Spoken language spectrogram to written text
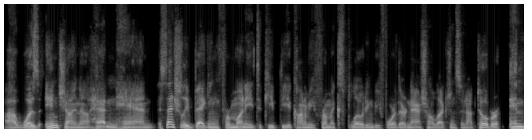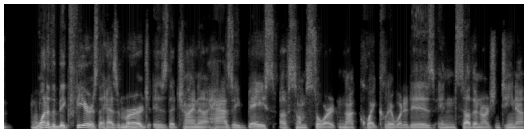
uh, was in China, hat in hand, essentially begging for money to keep the economy from exploding before their national elections in October. And one of the big fears that has emerged is that China has a base of some sort, not quite clear what it is, in southern Argentina.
